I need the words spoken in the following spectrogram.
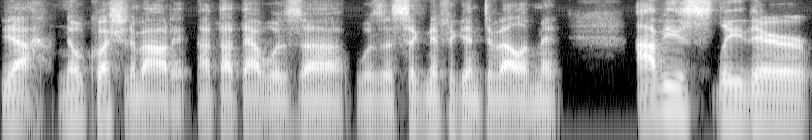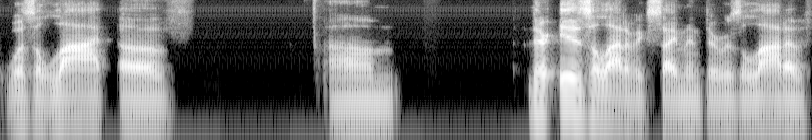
Yeah, no question about it. I thought that was uh, was a significant development. Obviously, there was a lot of, um, there is a lot of excitement. There was a lot of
